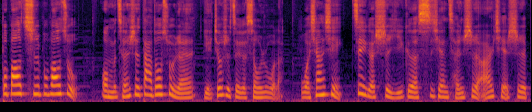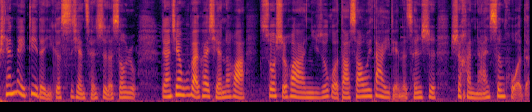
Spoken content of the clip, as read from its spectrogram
不包吃不包住，我们城市大多数人也就是这个收入了。我相信这个是一个四线城市，而且是偏内地的一个四线城市的收入，两千五百块钱的话，说实话，你如果到稍微大一点的城市是很难生活的。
